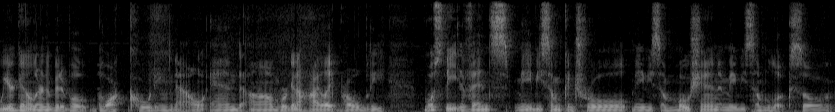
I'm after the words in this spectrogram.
we're going to learn a bit about block coding now, and um, we're going to highlight probably mostly events, maybe some control, maybe some motion, and maybe some looks. So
